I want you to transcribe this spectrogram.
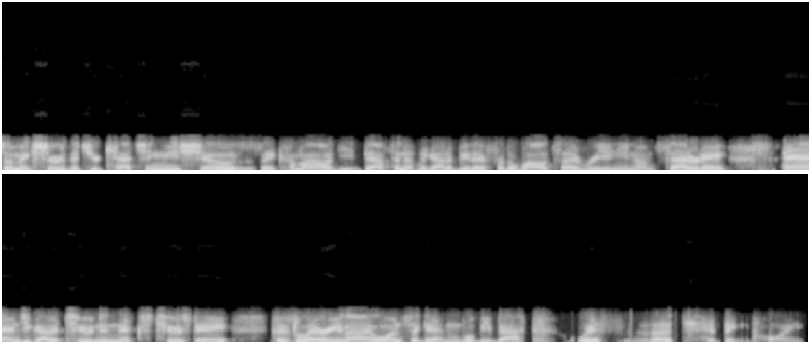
So make sure that you're catching these shows as they come out. You definitely got to be there for the Wildside reunion on Saturday, and you got to tune in next Tuesday because Larry and I once again will be back with the tipping point.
